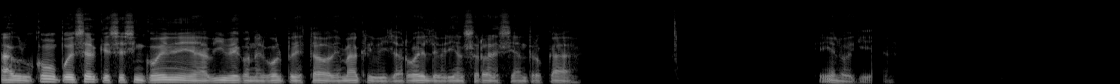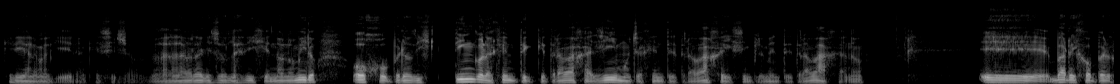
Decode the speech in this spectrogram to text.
Agru, ¿cómo puede ser que C5N avive con el golpe de estado de Macri y Villarroel? Deberían cerrar ese antro acá. Que digan lo que quieran. Que digan lo que quieran, qué sé yo. La, verdad que yo les dije, no lo miro. Ojo, pero distingo la gente que trabaja allí. Mucha gente trabaja y simplemente trabaja, ¿no? Eh, Barry Hopper,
